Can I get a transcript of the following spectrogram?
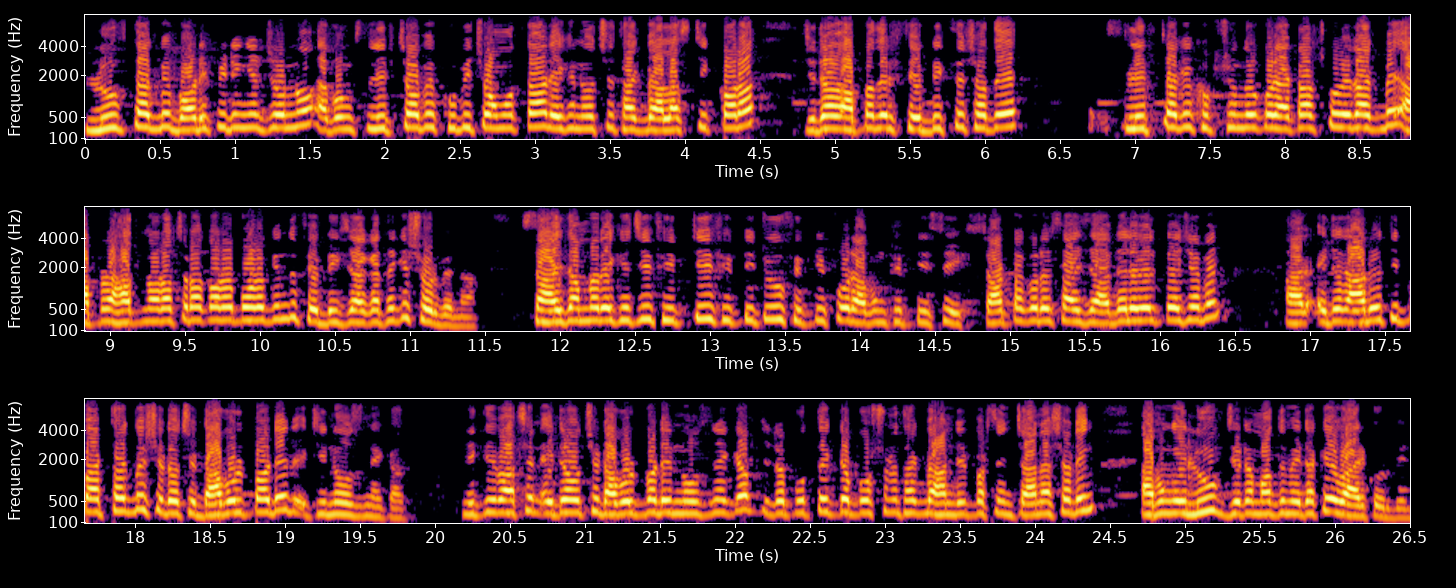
লুপ থাকবে বডি ফিটিং এর জন্য এবং স্লিপটা হবে খুবই চমৎকার। এখানে হচ্ছে থাকবে এলাস্টিক করা, যেটা আপনাদের ফেব্রিক্সের সাথে স্লিপটাকে খুব সুন্দর করে অ্যাটাচ করে রাখবে। আপনার হাত নড়াচড়া করার পরও কিন্তু ফেব্রিক জায়গা থেকে সরবে না। সাইজ আমরা রেখেছি fifty fifty two fifty four এবং ফিফটি সিক্স চারটা করে সাইজ অ্যাভেলেবেল পেয়ে যাবেন। আর এটার আরও একটি পার্ট থাকবে, সেটা হচ্ছে ডাবল পার্টের একটি নোজ নেকআপ দেখতে পাচ্ছেন, এটা হচ্ছে ডাবল পার্টের নোজ নেকআপ যেটা প্রত্যেকটা পোর্শনে থাকবে হান্ড্রেড পার্সেন্ট চায়না শার্টিং এবং এই লুপ যেটার মাধ্যমে এটাকে ওয়্যার করবেন।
